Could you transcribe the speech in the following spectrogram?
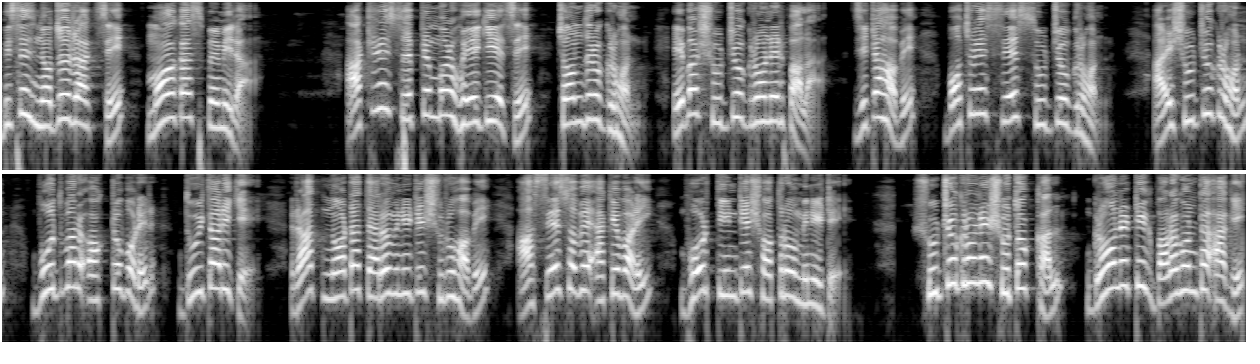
বিশেষ নজর রাখছে মহাকাশ প্রেমীরা আঠেরোই সেপ্টেম্বর হয়ে গিয়েছে চন্দ্রগ্রহণ। এবার সূর্যগ্রহণের পালা, যেটা হবে বছরের শেষ সূর্যগ্রহণ। আর এই সূর্যগ্রহণ বুধবার অক্টোবরের দুই তারিখে রাত নটা তেরো মিনিটে শুরু হবে আর শেষ হবে একেবারেই ভোর তিনটে সতেরো মিনিটে। সূর্যগ্রহণের সূতককাল গ্রহণের ঠিক বারো ঘণ্টা আগে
